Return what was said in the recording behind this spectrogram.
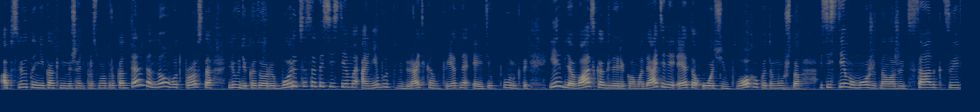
абсолютно никак не мешать просмотру контента, но вот просто люди, которые борются с этой системой, они будут выбирать конкретно эти пункты. И для вас, как для рекламодателей, это очень плохо, потому что система может наложить санкции,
